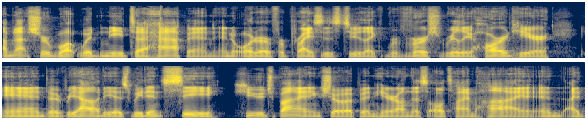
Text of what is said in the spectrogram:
I'm not sure what would need to happen in order for prices to like reverse really hard here and the reality is, we didn't see huge buying show up in here on this all time high. And I,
